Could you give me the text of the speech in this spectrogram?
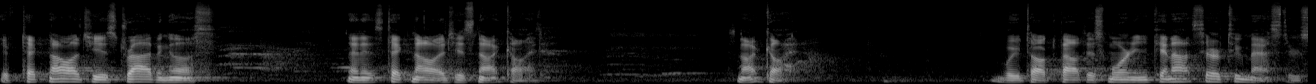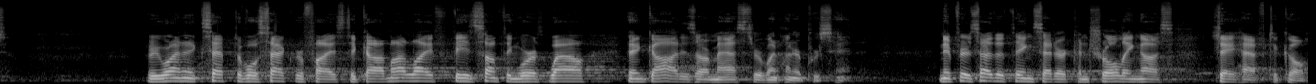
If technology is driving us, then it's technology, it's not God. It's not God. We talked about this morning you cannot serve two masters. We want an acceptable sacrifice to God. My life be something worthwhile, then God is our master 100%. And if there's other things that are controlling us, they have to go.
